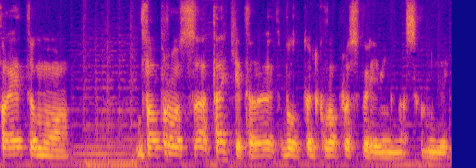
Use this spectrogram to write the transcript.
поэтому вопрос атаки это, это был только вопрос времени на самом деле.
